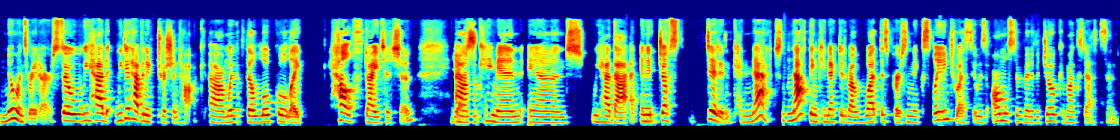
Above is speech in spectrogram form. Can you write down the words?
no one's radar. So we had, we did have a nutrition talk um, with the local like health dietitian yes. um, came in and we had that and it just didn't connect nothing connected about what this person explained to us it was almost a bit of a joke amongst us and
